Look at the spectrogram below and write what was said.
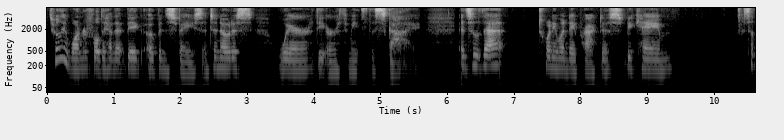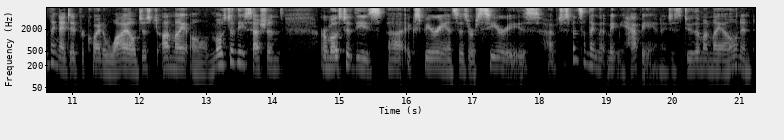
it's really wonderful to have that big open space and to notice where the earth meets the sky. And so that 21 day practice became something I did for quite a while just on my own. Most of these sessions or most of these uh, experiences or series have just been something that make me happy and I just do them on my own and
